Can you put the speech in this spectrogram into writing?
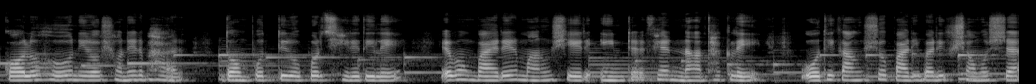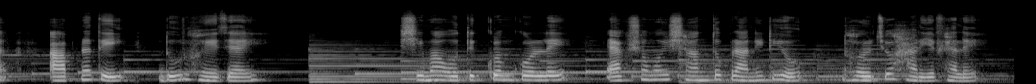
কলহ নিরসনের ভার দম্পতির ওপর ছেড়ে দিলে এবং বাইরের মানুষের ইন্টারফেয়ার না থাকলে অধিকাংশ পারিবারিক সমস্যা আপনাতেই দূর হয়ে যায়। সীমা অতিক্রম করলে একসময় শান্ত প্রাণীটিও ধৈর্য হারিয়ে ফেলে।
